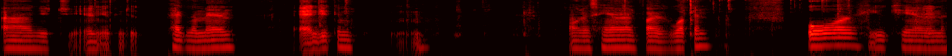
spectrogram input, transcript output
and you and you can just peg them in, and you can mm, on his hand for his weapon, or you can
